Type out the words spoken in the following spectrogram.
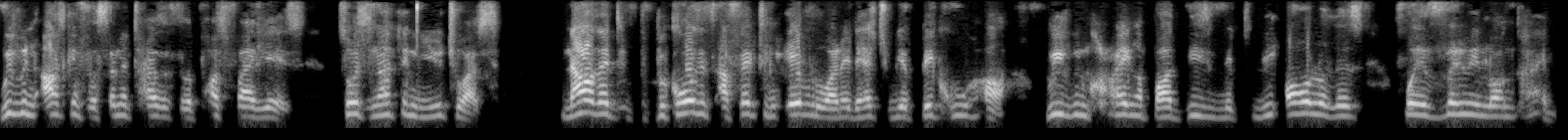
We've been asking for sanitizers for the past five years. So it's nothing new to us. Now that because it's affecting everyone, it has to be a big hoo ha. We've been crying about these, all of this for a very long time.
